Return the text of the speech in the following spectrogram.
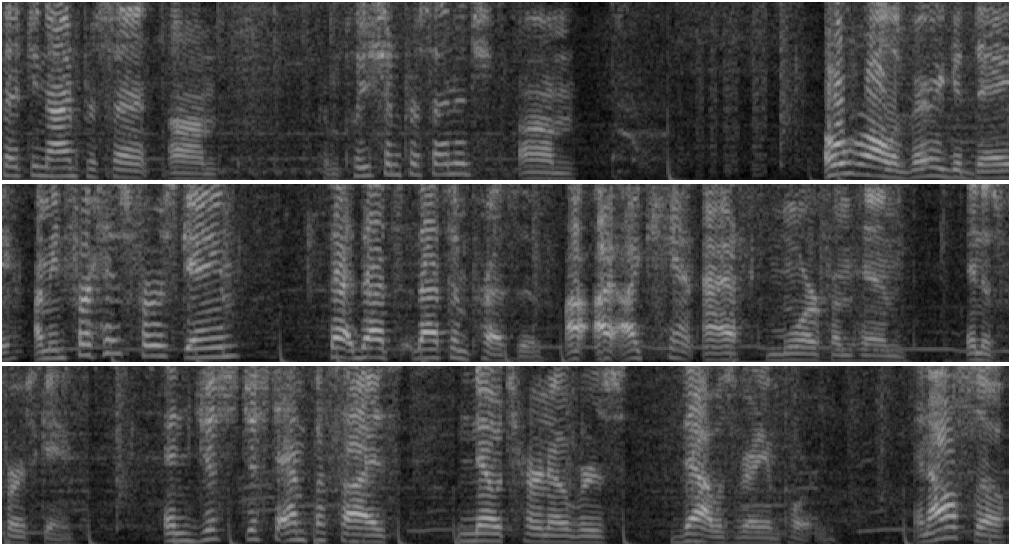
59% um, completion percentage. Um, overall, a very good day. I mean, for his first game, that that's that's impressive. I, I, I can't ask more from him in his first game. And just just to emphasize, no turnovers. That was very important. And also,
